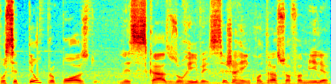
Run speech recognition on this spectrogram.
Você ter um propósito nesses casos horríveis, seja reencontrar sua família,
